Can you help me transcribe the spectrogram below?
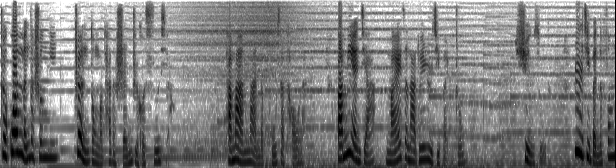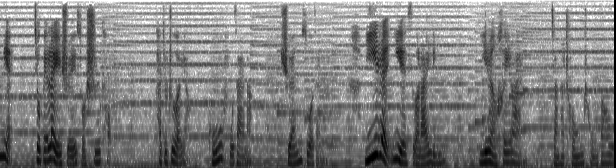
这关门的声音震动了他的神智和思想。他慢慢的扑下头来。把面颊埋在那堆日记本中，迅速的，日记本的封面就被泪水所湿透。他就这样匍匐在那，蜷缩在那，一任夜色来临，一任黑暗将他重重包围。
